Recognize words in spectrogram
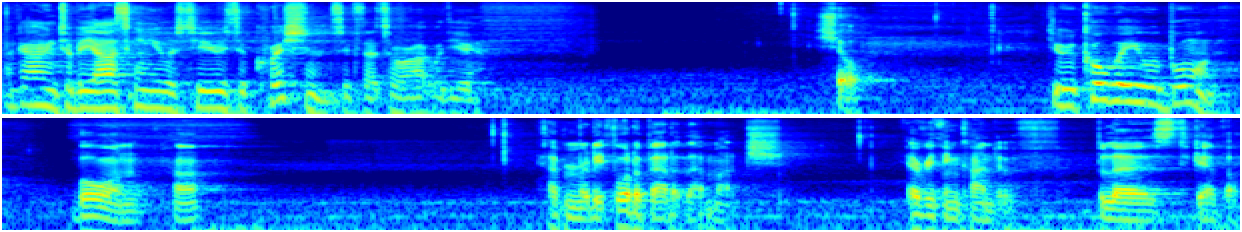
I'm going to be asking you a series of questions, if that's all right with you. Sure. Do you recall where you were born? Born, huh? Haven't really thought about it that much. Everything kind of blurs together.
